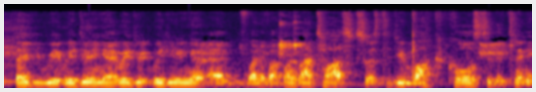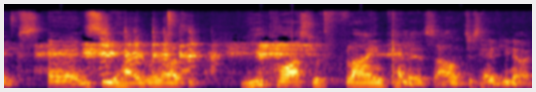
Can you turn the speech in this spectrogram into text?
Thank you. We're, we're doing a, we're, we're doing a, um, one of our one of our tasks was to do mock calls to the clinics and see how everyone else. You passed with flying colours. I'll just have you know.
